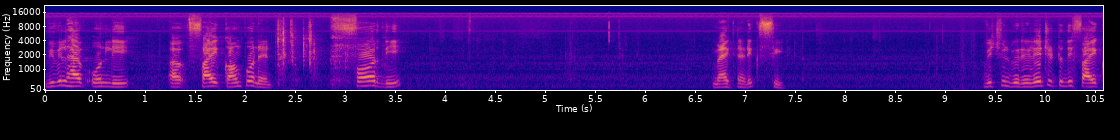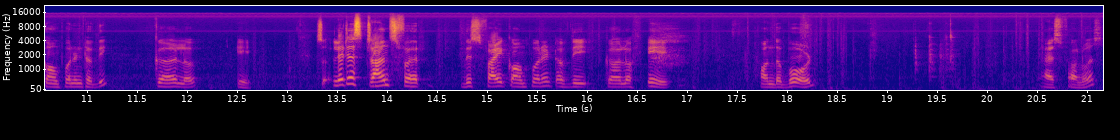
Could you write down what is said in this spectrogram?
we will have only a phi component for the magnetic field which will be related to the phi component of the curl of A. So, let us transfer this phi component of the curl of A on the board as follows.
